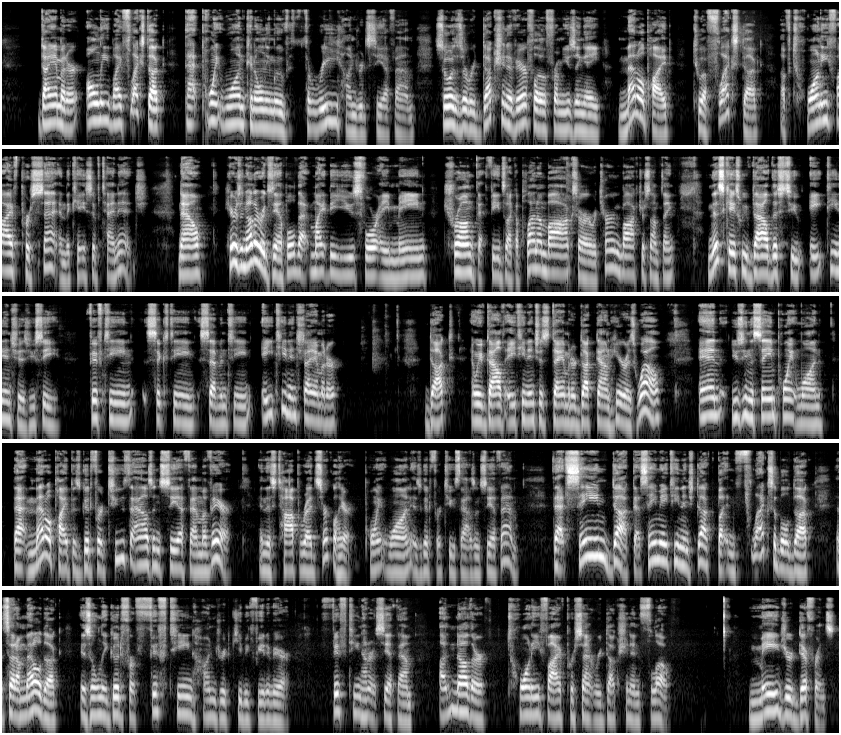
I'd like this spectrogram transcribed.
diameter, only by flex duct, that 0.1 can only move 300 CFM. So there's a reduction of airflow from using a metal pipe to a flex duct of 25% in the case of 10 inch. Now, here's another example that might be used for a main trunk that feeds like a plenum box or a return box or something. In this case, we've dialed this to 18 inches. You see 15, 16, 17, 18 inch diameter duct, and we've dialed 18 inches diameter duct down here as well. And using the same 0.1, that metal pipe is good for 2,000 CFM of air in this top red circle here. 0.1 is good for 2,000 CFM. That same duct, that same 18 inch duct, but in flexible duct instead of metal duct, is only good for 1,500 cubic feet of air. 1,500 CFM, another 25% reduction in flow. Major difference.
